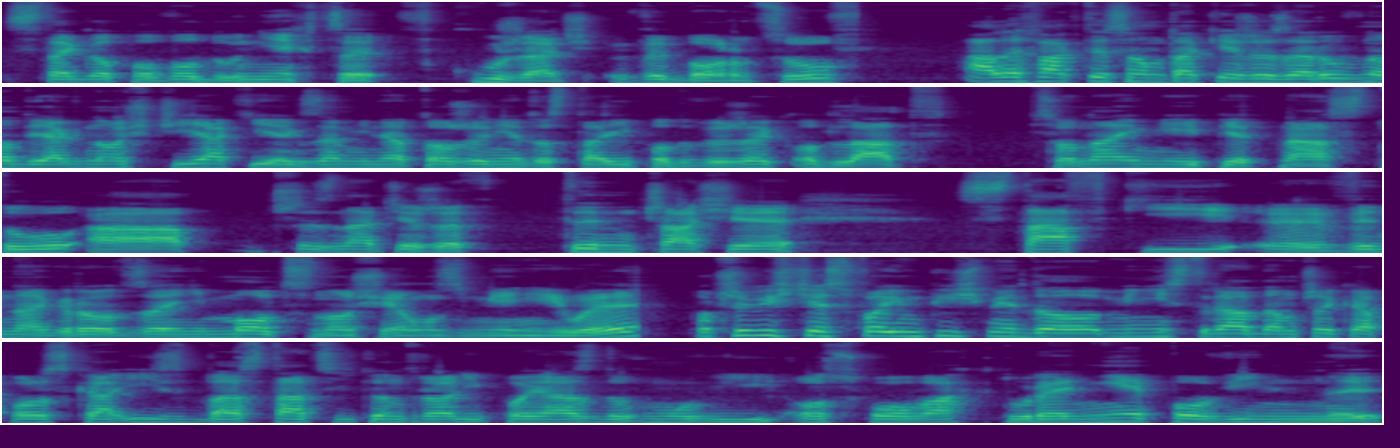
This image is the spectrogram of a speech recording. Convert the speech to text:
z tego powodu nie chce wkurzać wyborców. Ale fakty są takie, że zarówno diagności, jak i egzaminatorzy nie dostali podwyżek od lat co najmniej 15, a przyznacie, że w tym czasie stawki y, wynagrodzeń mocno się zmieniły. Oczywiście w swoim piśmie do ministra Adamczeka Polska Izba Stacji Kontroli Pojazdów mówi o słowach, które nie powinny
